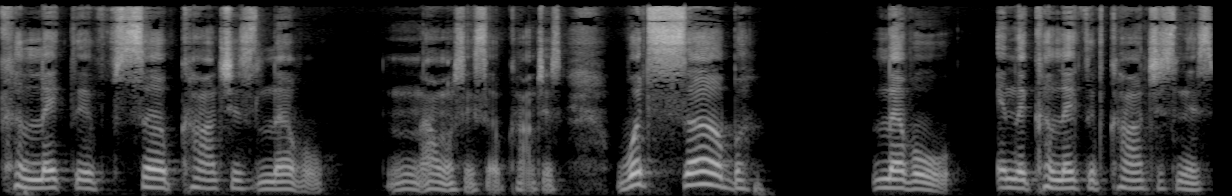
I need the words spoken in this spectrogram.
collective subconscious level? Mm, I to say subconscious. What sub level in the collective consciousness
